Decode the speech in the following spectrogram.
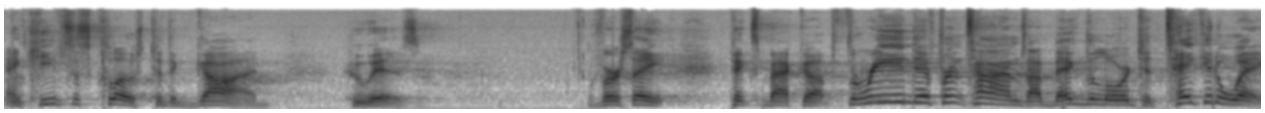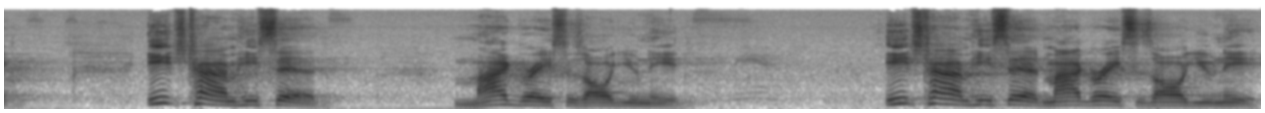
and keeps us close to the God who is. Verse 8 picks back up. Three different times I begged the Lord to take it away. Each time he said, My grace is all you need. Each time he said, My grace is all you need.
